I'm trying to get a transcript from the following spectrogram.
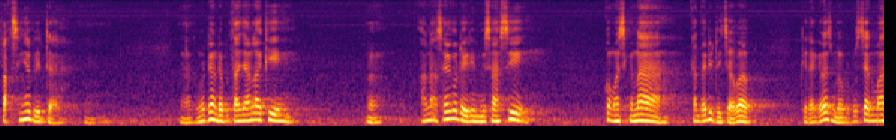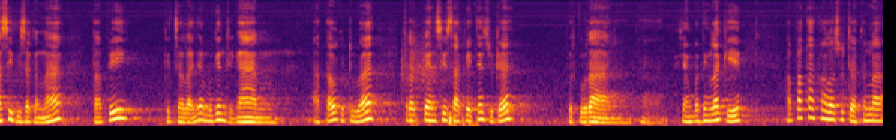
vaksinnya beda. Nah, kemudian ada pertanyaan lagi, nah, anak saya kok dari imunisasi? Kok masih kena? Kan tadi dijawab. Kira-kira 90% masih bisa kena tapi gejalanya mungkin ringan atau kedua frekuensi sakitnya juga berkurang. Nah, yang penting lagi apakah kalau sudah kena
